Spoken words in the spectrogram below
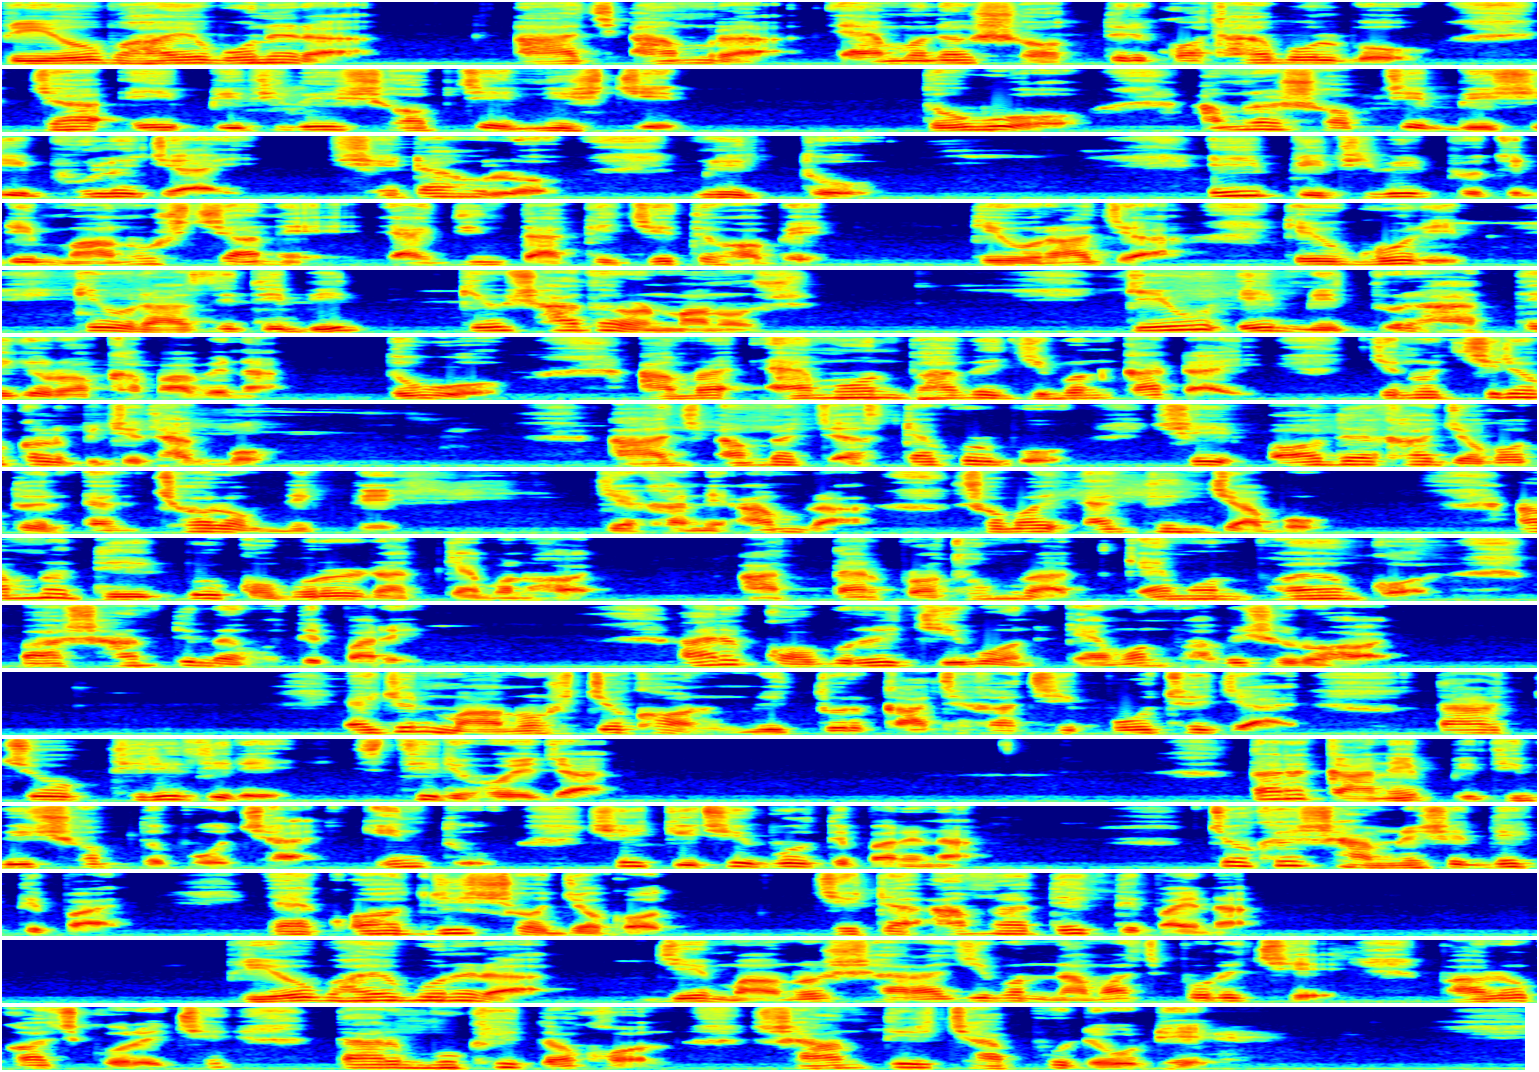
প্রিয় ভাই বোনেরা, আজ আমরা এমন এক সত্যের কথা বলব যা এই পৃথিবীর সবচেয়ে নিশ্চিত। তবুও আমরা সবচেয়ে বেশি ভুলে যাই, সেটা হলো মৃত্যু। এই পৃথিবীর প্রতিটি মানুষ জানে একদিন তাকে যেতে হবে। কেউ রাজা, কেউ গরিব, কেউ রাজনীতিবিদ, কেউ সাধারণ মানুষ। কেউ এই মৃত্যুর হাত থেকে রক্ষা পাবে না। তবুও আমরা এমন ভাবে জীবন কাটাই যেন চিরকাল বেঁচে থাকব। আজ আমরা চেষ্টা করব সেই অদেখা জগতের এক ঝলক দেখতে, যেখানে আমরা সবাই একদিন যাব। আমরা দেখব কবরের রাত কেমন হয়, আত্মার প্রথম রাত কেমন ভয়ঙ্কর বা শান্তিময় হতে পারে। আর কবরের জীবন কেমন ভাবে শুরু হয়? একজন মানুষ যখন মৃত্যুর কাছাকাছি পৌঁছে যায়, তার চোখ ধীরে ধীরে স্থির হয়ে যায়। তার কানে পৃথিবীর শব্দ পৌঁছায়, কিন্তু সে কিছুই বলতে পারে না। চোখের সামনে সে দেখতে পায় এক অদৃশ্য জগৎ, যেটা আমরা দেখতে পাই না। প্রিয় ভাই বোনেরা, যে মানুষ সারা জীবন নামাজ পড়েছে, ভালো কাজ করেছে, তার মুখে তখন শান্তির ছাপ ফুটে ওঠে।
